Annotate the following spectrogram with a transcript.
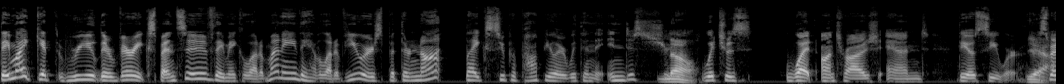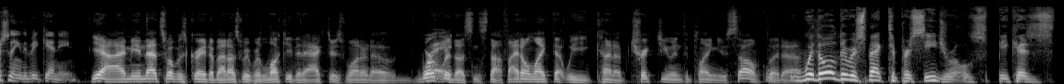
they might get real they're very expensive they make a lot of money they have a lot of viewers but they're not like super popular within the industry No. which was what entourage and the oc were Yeah. especially in the beginning Yeah, I mean that's what was great about us. We were lucky that actors wanted to work Right. with us and stuff. I don't like that we kind of tricked you into playing yourself, but uh, With all due respect to procedurals, because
